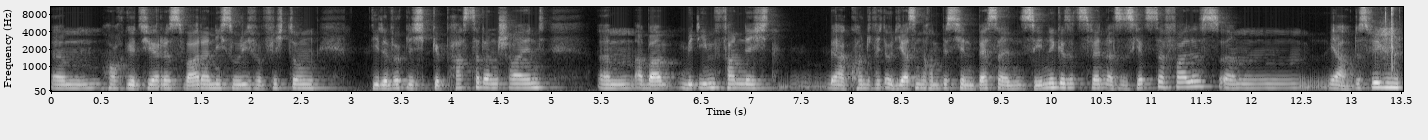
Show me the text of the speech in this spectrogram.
Ähm, Jorge Gutierrez war da nicht so die Verpflichtung, die da wirklich gepasst hat anscheinend. Ähm, aber mit ihm fand ich, ja, konnte vielleicht Odiasen noch ein bisschen besser in Szene gesetzt werden, als es jetzt der Fall ist. Ähm, ja, deswegen.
